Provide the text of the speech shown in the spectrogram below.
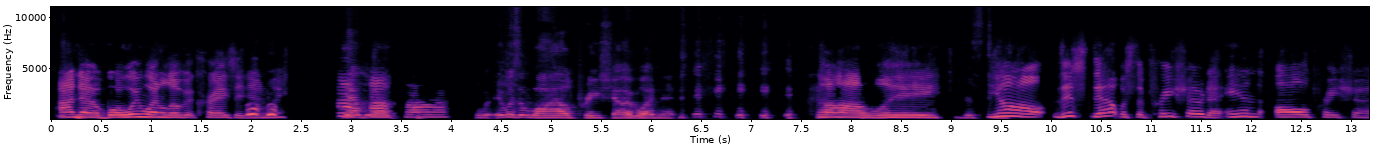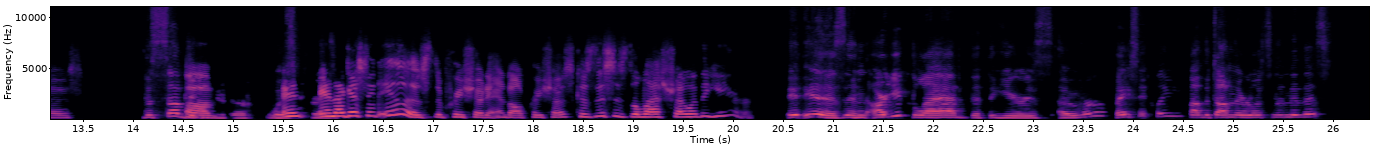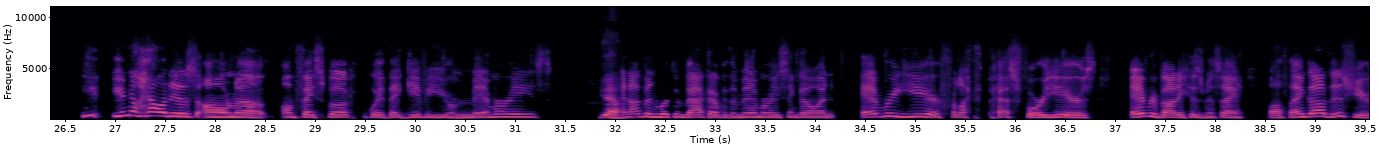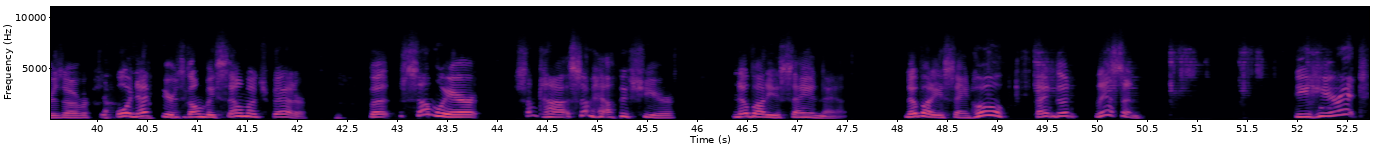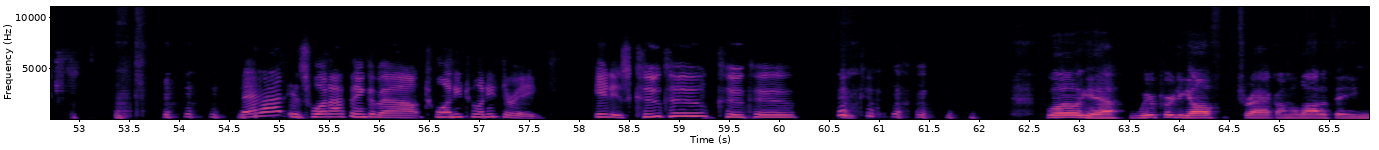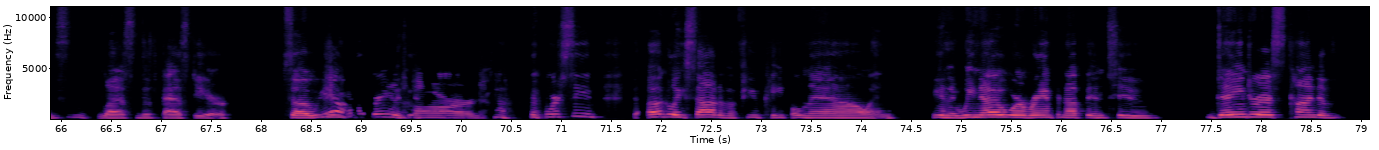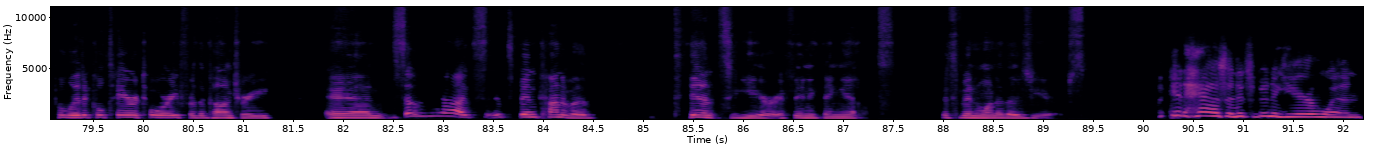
I know, boy, we went a little bit crazy, didn't we? Yeah, well- It was a wild pre-show, wasn't it? Golly. Just Y'all, this that was the pre-show to end all pre-shows. the subject um, was And crazy. and I guess it is the pre-show to end all pre-shows because this is the last show of the year. It is. And are you glad that the year is over, basically, by the time they're listening to this? You you know how it is on uh on Facebook where they give you your memories? Yeah. And I've been looking back over the memories and going, every year for like the past four years, everybody has been saying, Well, thank God this year is over. Boy, next year is gonna be so much better. But somewhere, sometime somehow this year, nobody is saying that. Nobody is saying, Oh, thank good. Listen, do you hear it? That is what I think about 2023. It is cuckoo, cuckoo, cuckoo. Well, yeah, we're pretty off track on a lot of things last this past year. So yeah, I agree with you. hard. we're seeing the ugly side of a few people now and you know we know we're ramping up into dangerous kind of political territory for the country and so yeah it's it's been kind of a tense year if anything else it's been one of those years It has, and it's been a year when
